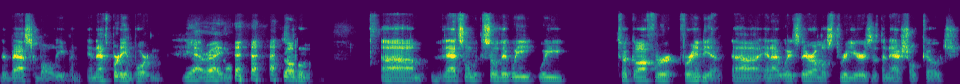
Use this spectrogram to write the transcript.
the basketball even. And that's pretty important. Yeah, right. so um, that's when, so that we, we took off for, for India. Uh, and I was there almost three years as the national coach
